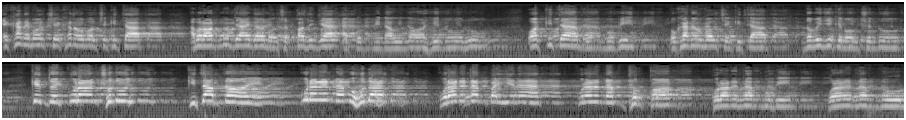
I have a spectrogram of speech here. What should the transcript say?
এখানে বলছে, এখানেও বলছে কিতাব। আবার অন্য জায়গায় বলছে, কদ জাআকুম মিনাল্লাহি নূরুন ওয়া কিতাবুম মুবিন। ওখানেও বলছে কিতাব। নবীজিকে বলছে নূর। কিন্তু এই কোরআন শুধু কিতাব নয়, কোরআনের নাম হুদা কোরআনের নাম বাইয়িনাত। কোরআনের নাম ফুরকান কোরআনের নাম মুবিন কোরআনের নাম নূর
